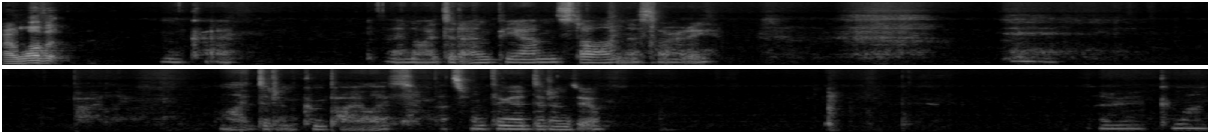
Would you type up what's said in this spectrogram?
I love it. Okay. I know I did npm install on this already. Compiling. Well, I didn't compile it. That's one thing I didn't do. All right, come on.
